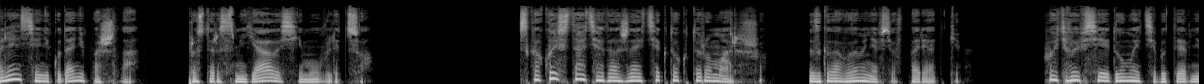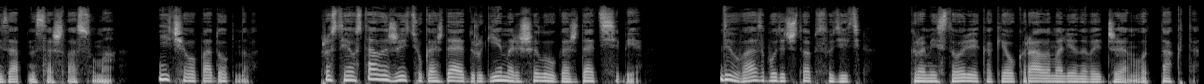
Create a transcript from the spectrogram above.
Валенсия никуда не пошла, просто рассмеялась ему в лицо. «С какой стати я должна идти к доктору Маршу? С головой у меня все в порядке. Хоть вы все и думаете, будто я внезапно сошла с ума. Ничего подобного. Просто я устала жить, угождая другим, и решила угождать себе. Да и у вас будет что обсудить, кроме истории, как я украла малиновый джем, вот так-то.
